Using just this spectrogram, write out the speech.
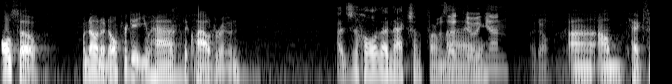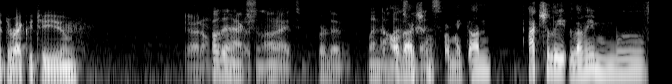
Also, Winona, don't forget you have the Cloud Rune. I'll just hold an action for what does my. that do again? I don't remember. Uh, I'll text it directly to you. yeah, I don't. Hold an remember that. action. Alright. For the when the hold action begins. for my gun. Actually, let me move.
